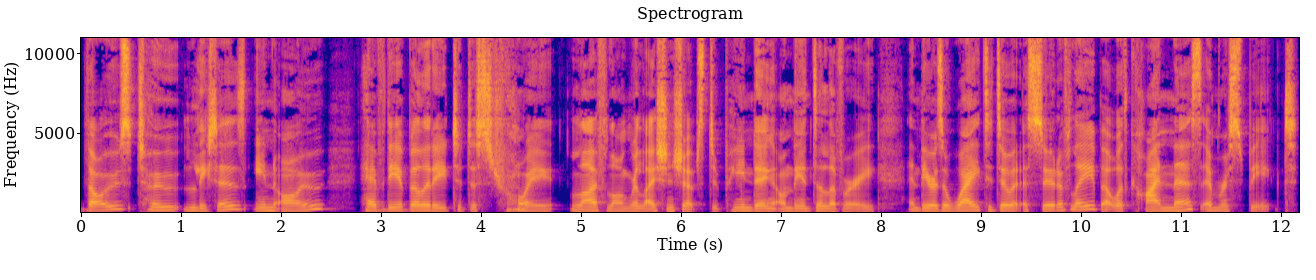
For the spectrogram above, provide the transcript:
Those two letters, NO, have the ability to destroy lifelong relationships depending on their delivery. And there is a way to do it assertively, but with kindness and respect.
